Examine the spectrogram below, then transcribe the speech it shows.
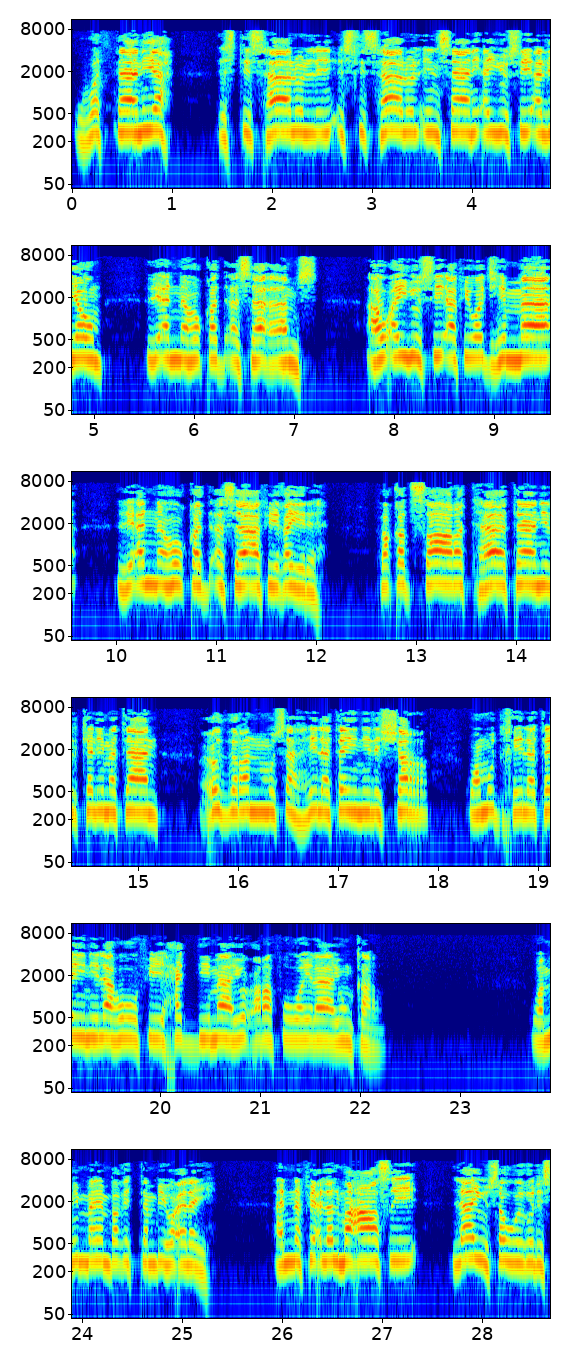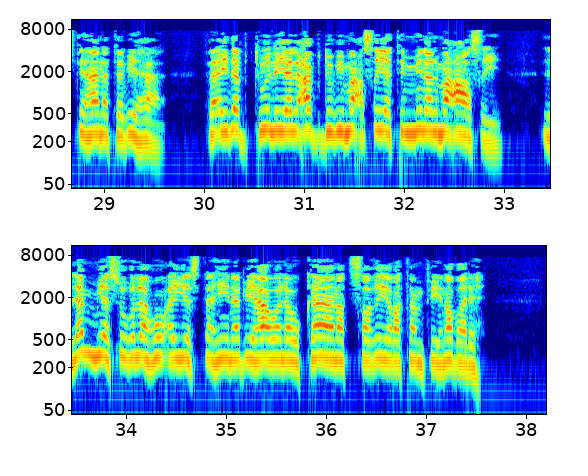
والثانية استسهال استسهال الإنسان أن يسيء اليوم لأنه قد أساء أمس أو أن يسيء في وجه ما لأنه قد أساء في غيره. فقد صارت هاتان الكلمتان عذرا مسهلتين للشر ومدخلتين له في حد ما يعرف ولا ينكر. ومما ينبغي التنبيه عليه أن فعل المعاصي لا يسوغ الاستهانة بها فإذا ابتلي العبد بمعصية من المعاصي لم يسغ له أن يستهين بها ولو كانت صغيرة في نظره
